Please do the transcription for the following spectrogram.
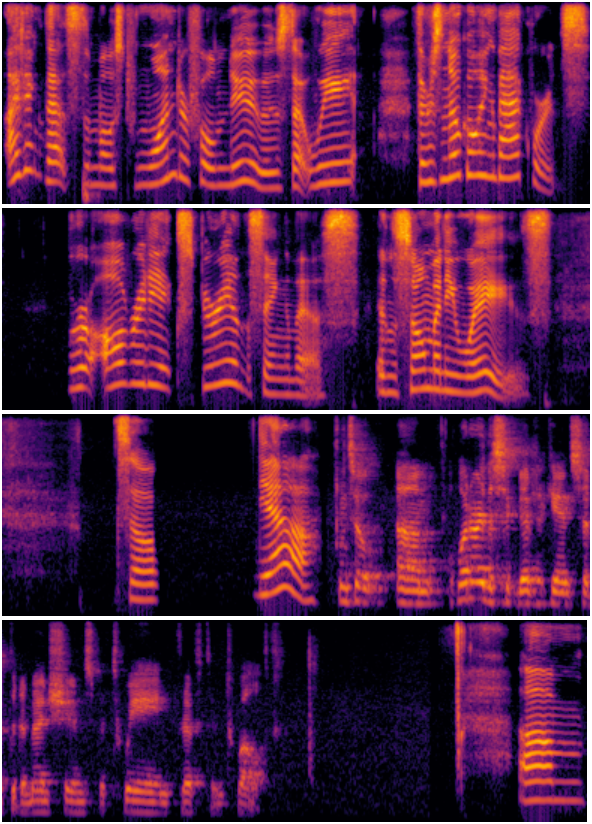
I think that's the most wonderful news that we there's no going backwards. We're already experiencing this in so many ways. So, yeah. And so, um, what are the significance of the dimensions between fifth and twelfth? Um,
